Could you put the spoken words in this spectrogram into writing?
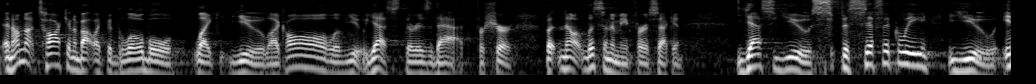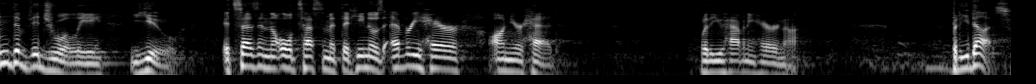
And I'm not talking about like the global, like you, like all of you. Yes, there is that for sure. But no, listen to me for a second. Yes, you, specifically you, individually you. It says in the Old Testament that he knows every hair on your head, whether you have any hair or not. But he does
